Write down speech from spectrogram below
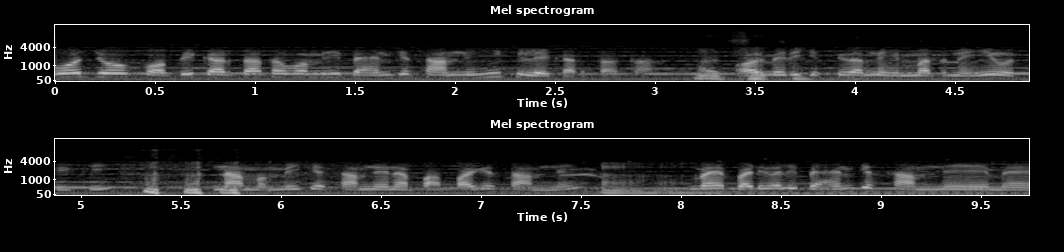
वो जो कॉपी करता था वो मेरी बहन के सामने ही प्ले करता था अच्छा, और मेरी अच्छा। किसी सामने हिम्मत नहीं होती थी ना मम्मी के सामने ना पापा के सामने हाँ, हाँ। मैं बड़ी वाली बहन के सामने मैं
